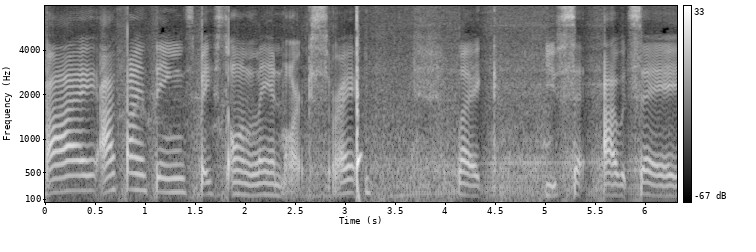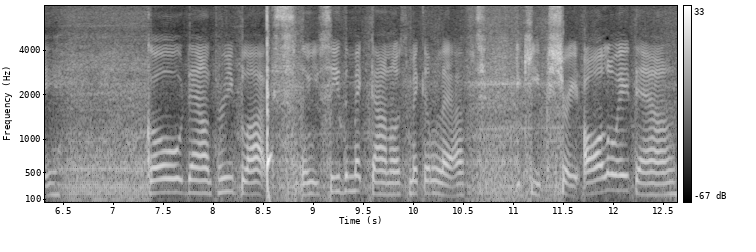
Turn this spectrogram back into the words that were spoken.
I I find things based on landmarks right? Like you said I would say go down three blocks. When you see the McDonald's make a left you keep straight all the way down.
